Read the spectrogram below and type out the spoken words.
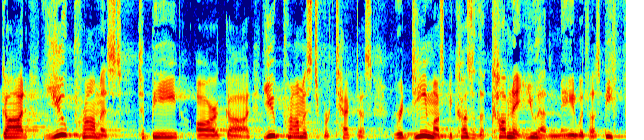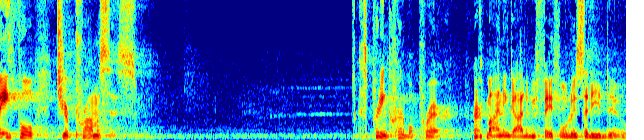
God, you promised to be our God. You promised to protect us, redeem us because of the covenant you have made with us. Be faithful to your promises. It's pretty incredible prayer, reminding God to be faithful to what He said He'd do.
